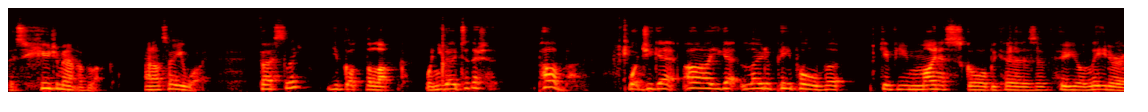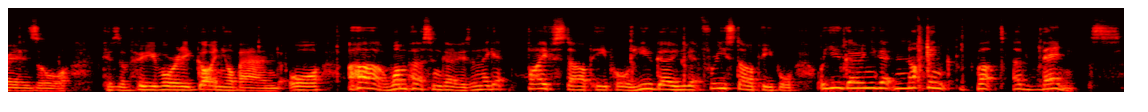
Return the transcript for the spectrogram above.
There's a huge amount of luck. And I'll tell you why. Firstly, you've got the luck when you go to the pub. What do you get? Oh, you get a load of people that give you minus score because of who your leader is or because of who you've already got in your band or ah one person goes and they get five star people you go you get three star people or you go and you get nothing but events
